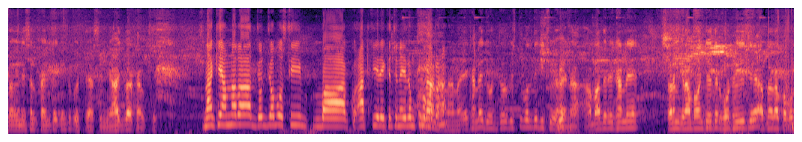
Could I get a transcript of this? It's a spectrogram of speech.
নমিনেশন ফাইলটা কিন্তু করতে আসেনি আজ বা কালকে। নাকি আপনারা জোর জবস্তি বা আটকিয়ে রেখেছেন এরকম কোনো না না না না এখানে জোর জবরদস্তি বলতে কিছুই হয় না। আমাদের এখানে ধরেন গ্রাম পঞ্চায়েতের ভোট হয়েছে আপনারা খবর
